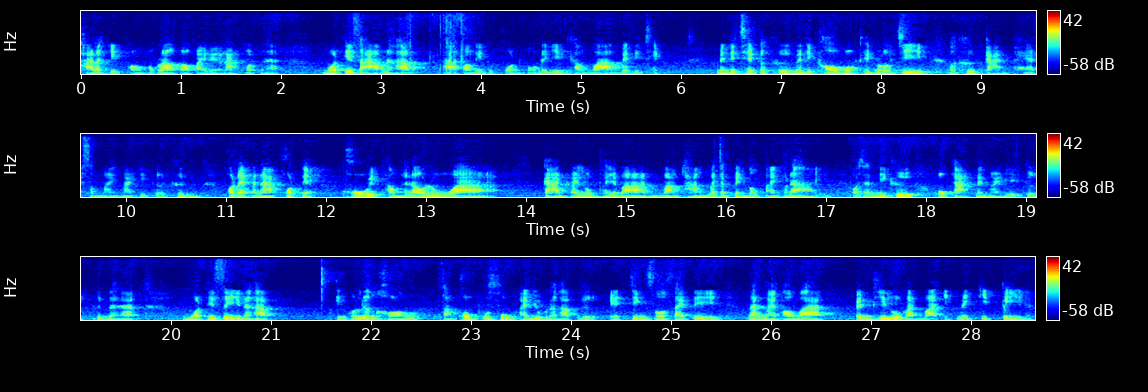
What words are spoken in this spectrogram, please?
ภารกิจของพวกเราต่อไปในอนาคตนะฮะบทที่ 3 นะครับ ถ้าตอนนี้ทุกคนคงได้ยินคำว่า Meditech Meditech ก็คือ medical บวกเทคโนโลยีก็คือการแพทย์สมัยใหม่ที่เกิดขึ้น เพราะในอนาคตเนี่ย โควิดทำให้เรารู้ว่า การไปโรงพยาบาลบางครั้งไม่จำเป็นต้องไปก็ได้ เพราะฉะนั้นนี่คือโอกาสใหม่ ๆ ที่จะเกิดขึ้นนะฮะหมวดที่ 4 นะครับ เกี่ยวกับเรื่องของสังคมผู้สูงอายุนะครับ หรือ aging society นั่นหมายความว่าเป็นที่รู้กันว่าอีกไม่กี่ปีเนี่ย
